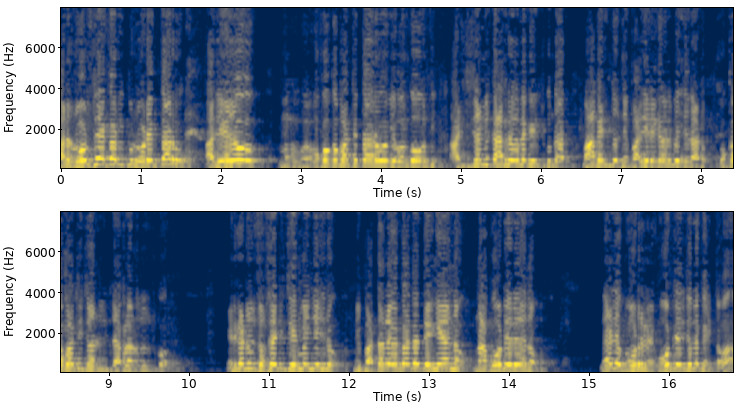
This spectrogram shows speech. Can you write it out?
మళ్ళీ రోడ్ సేకరు ఇప్పుడు రోడ్ ఎక్కుతారు. అది ఏదో ఒక్కొక్క ఒక్కొక్క ఇస్తారు. ఎవరికో ఉంది. అది కాంగ్రెస్ వాళ్ళకి ఇచ్చుకుంటారు మాకు నేను పదిహేను ఎకరాలు పెంచినాడు ఒక్క బతి ఇచ్చినాడు జగలాలు చూసుకో. ఎందుకంటే నువ్వు సొసైటీ చైర్మన్ చేసినావు. నీ బత్తాలు ఎవరికైతే దెంగే అన్నావు. నాకు ఓటు లేదన్నావు నేను ఓటు ఓటు వేసేలోకి ఇస్తావా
